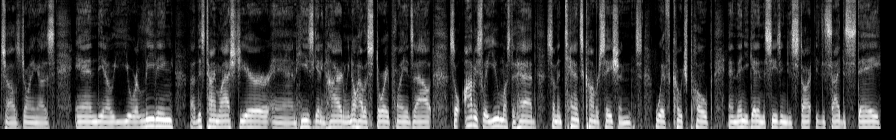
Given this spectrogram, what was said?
Childs joining us, and you know you were leaving uh, this time last year, and he's getting hired, and we know how the story plays out. So obviously, you must have had some intense conversations with Coach Pope, and then you get in the season, you start, you decide to stay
